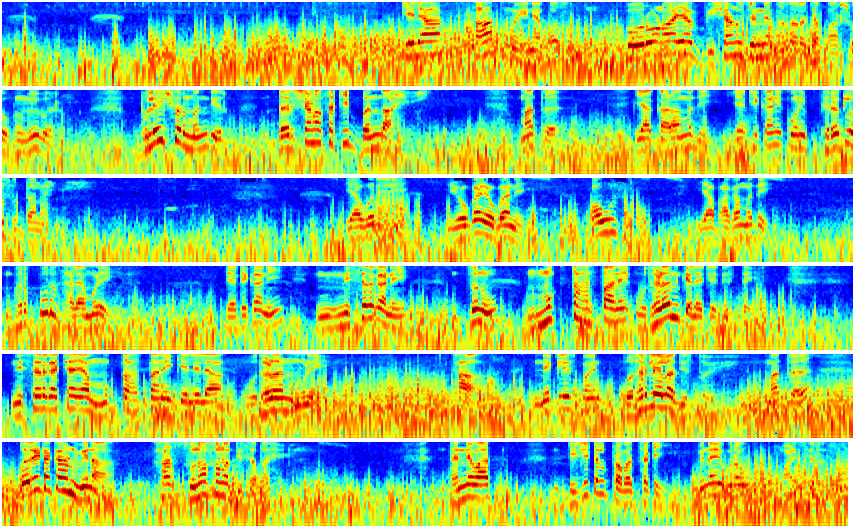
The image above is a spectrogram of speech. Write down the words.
गेल्या सात महिन्यापासून कोरोना या विषाणूजन्य आजाराच्या पार्श्वभूमीवर भुलेश्वर मंदिर दर्शनासाठी बंद आहे. मात्र या काळामध्ये या ठिकाणी कोणी फिरकलं सुद्धा नाही. यावर्षी योगायोगाने पाऊस या भागामध्ये भरपूर झाल्यामुळे या ठिकाणी निसर्गाने जणू मुक्त हस्ताने उधळण केल्याचे दिसते. निसर्गाच्या या मुक्त हस्ताने केलेल्या उधळणमुळे हा नेकलेस पॉईंट बहरलेला दिसतोय. मात्र पर्यटकांविना हा सुनासुना दिसत आहे. धन्यवाद. डिजिटल प्रभातसाठी विनायकराव माळशिरस.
